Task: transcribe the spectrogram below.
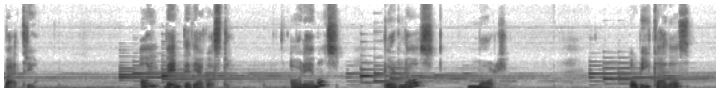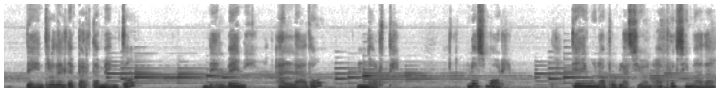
patrio. Hoy 20 de agosto. Oremos por los Mori, ubicados dentro del departamento del Beni, al lado norte. Los Mori tienen una población aproximada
